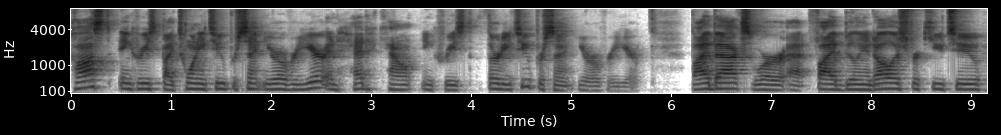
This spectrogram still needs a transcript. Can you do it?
Cost increased by 22% year over year, and head count increased 32% year over year. Buybacks were at $5 billion for Q2,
